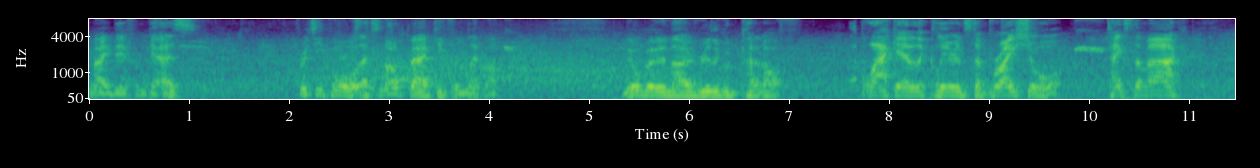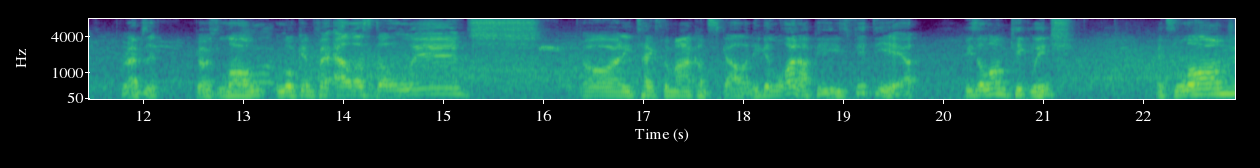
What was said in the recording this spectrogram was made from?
made there from Gaz. Pretty poor. That's not a bad kick from Leper. Milburn, though, really good cut it off. Black out of the clearance to Brayshaw. Takes the mark. Grabs it. Goes long. Looking for Alastair Lynch. Oh, and he takes the mark on Scarlett. He can line up here. He's 50 out. He's a long kick, Lynch. It's long.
